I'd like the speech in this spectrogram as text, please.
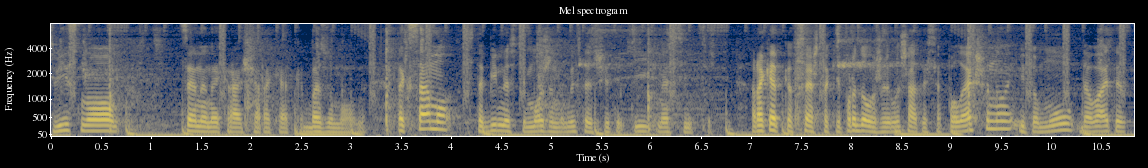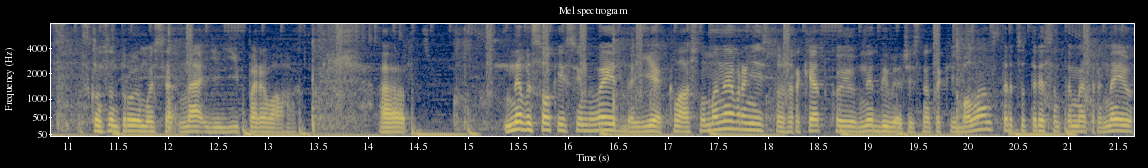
звісно. Це не найкраща ракетка, безумовно. Так само стабільності може не вистачити і на сітці. Ракетка все ж таки продовжує лишатися полегшеною, і тому давайте сконцентруємося на її перевагах. Е, Невисокий свінгвейт дає класну маневреність, тож ракеткою, не дивлячись на такий баланс 33 см, нею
